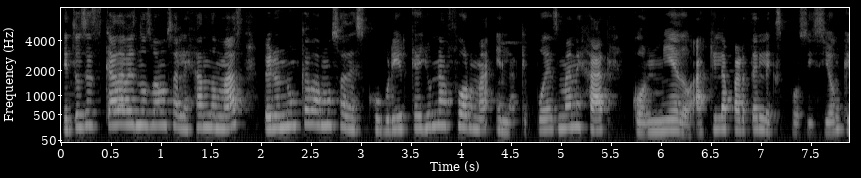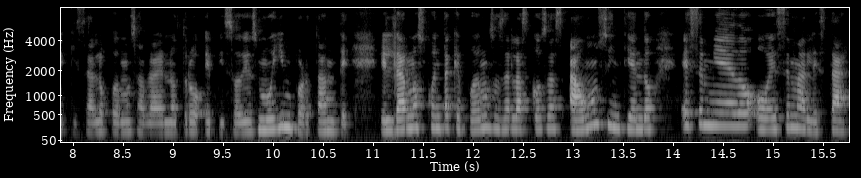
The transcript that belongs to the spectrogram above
Entonces cada vez nos vamos alejando más, pero nunca vamos a descubrir que hay una forma en la que puedes manejar con miedo. Aquí la parte de la exposición, que quizá lo podemos hablar en otro episodio, es muy importante, el darnos cuenta que podemos hacer las cosas aún sintiendo ese miedo o ese malestar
